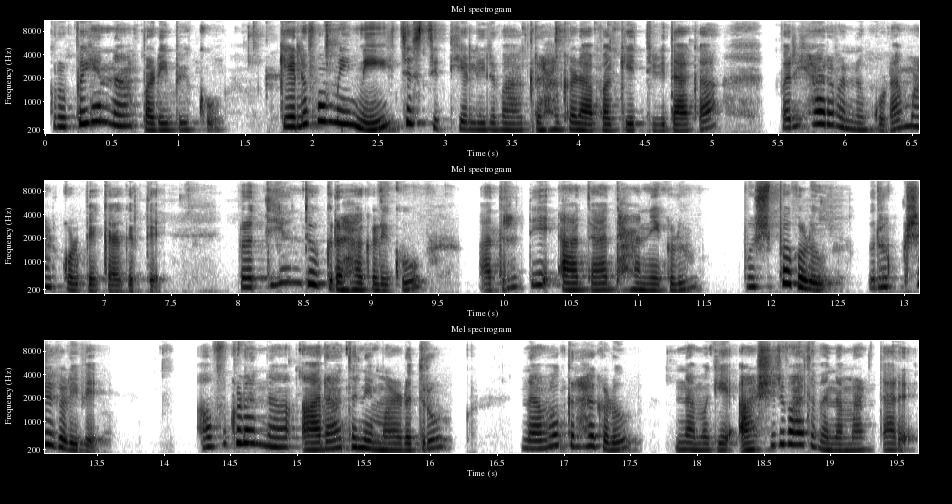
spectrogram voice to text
ಕೃಪೆಯನ್ನು ಪಡಿಬೇಕು. ಕೆಲವೊಮ್ಮೆ ನೀಚ ಸ್ಥಿತಿಯಲ್ಲಿರುವ ಗ್ರಹಗಳ ಬಗ್ಗೆ ತಿಳಿದಾಗ ಪರಿಹಾರವನ್ನು ಕೂಡ ಮಾಡಿಕೊಳ್ಬೇಕಾಗತ್ತೆ. ಪ್ರತಿಯೊಂದು ಗ್ರಹಗಳಿಗೂ ಅದರದ್ದೇ ಆದ ಧಾನ್ಯಗಳು, ಪುಷ್ಪಗಳು, ವೃಕ್ಷಗಳಿವೆ. ಅವುಗಳನ್ನು ಆರಾಧನೆ ಮಾಡಿದ್ರೂ ನವಗ್ರಹಗಳು ನಮಗೆ ಆಶೀರ್ವಾದವನ್ನು ಮಾಡ್ತಾರೆ.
